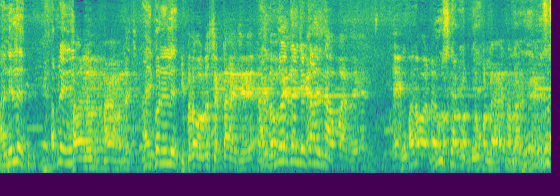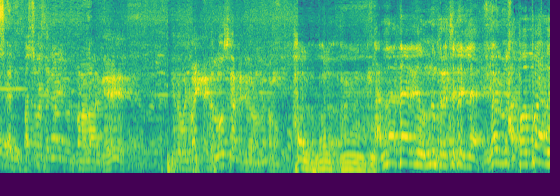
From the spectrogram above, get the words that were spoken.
ஆ நில்லு. அப்படியே. ஹலோ ஆ வந்துச்சு. இப்போ நில்லு. இப்பதான் ஒரு செட் ஆயிடுச்சு. அது உங்களுக்கு தான் set ஆகுது. ஏய் பரவாயில்ல லூஸ். தப்பில்ல, நல்லா இருக்கு. லூஸ். ஃபர்ஸ்ட் நல்லா இருக்கு. இது கொஞ்சம் வைங்க இது லூஸ் கான்ட்ராக்ட் ஹலோ ஹலோ. நல்லா தான் இருக்கு ஒன்றும் பிரச்சனை இல்லை. அப்பப்போ அது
